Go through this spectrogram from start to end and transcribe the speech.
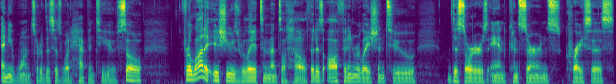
anyone. Sort of, this is what happened to you. So, for a lot of issues related to mental health, it is often in relation to disorders and concerns, crisis.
